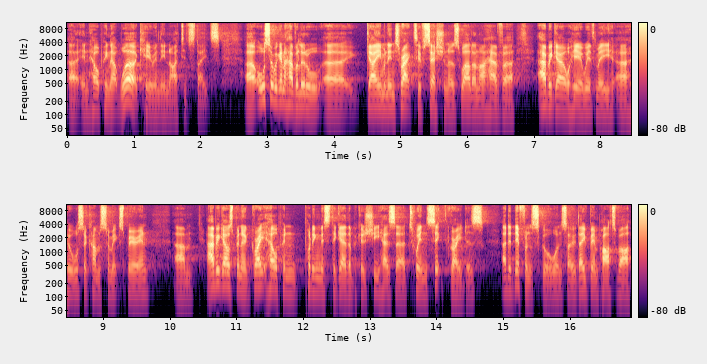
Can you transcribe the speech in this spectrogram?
uh, in helping that work here in the United States. Uh, also, we're going to have a little uh, game, an interactive session as well, and I have uh, Abigail here with me, who also comes from Experian. Um, Abigail's been a great help in putting this together because she has twin sixth graders at a different school, and so they've been part of our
